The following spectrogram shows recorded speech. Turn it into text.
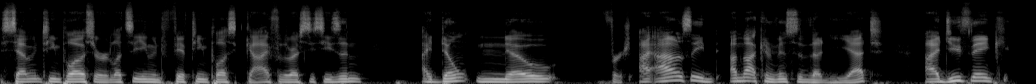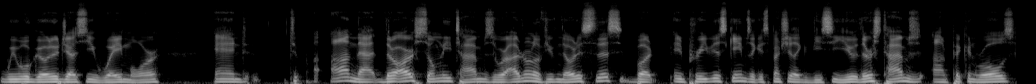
17 plus or let's say even 15 plus guy for the rest of the season? I don't know for I honestly I'm not convinced of that yet. I do think we will go to Jesse way more. And to, uh, on that, there are so many times where I don't know if you've noticed this, but in previous games, like especially like VCU, there's times on pick and rolls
